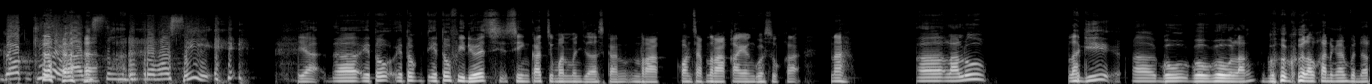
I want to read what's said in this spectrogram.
Gokil, langsung dipromosi. ya, eh, itu itu itu video singkat cuman menjelaskan neraka, konsep neraka yang gue suka. Nah, eh, lalu lagi gue gue gue ulang, gue gue lakukan dengan benar.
